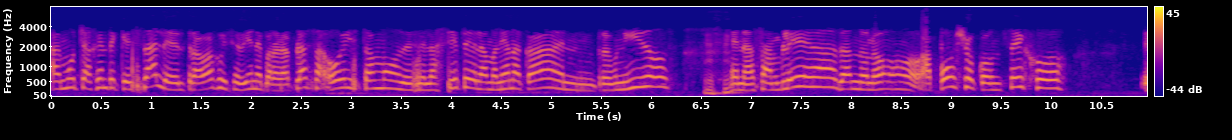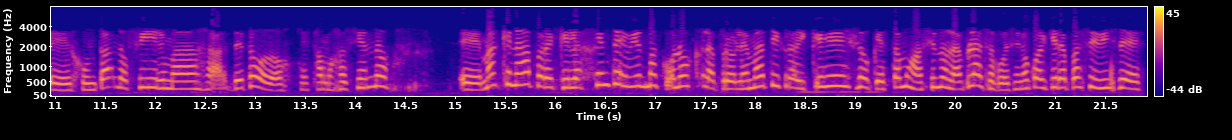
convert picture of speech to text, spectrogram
Hay mucha gente que sale del trabajo y se viene para la plaza. Hoy estamos desde las 7 de la mañana acá en reunidos, en asamblea, dándonos apoyo, consejos, eh, juntando firmas, ah, de todo estamos haciendo. Eh, más que nada para que la gente de Viedma conozca la problemática y qué es lo que estamos haciendo en la plaza, porque si no cualquiera pasa y dice,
